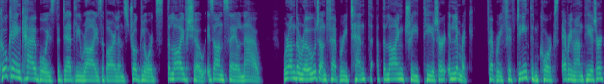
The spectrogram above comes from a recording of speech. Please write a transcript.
Cocaine Cowboys, The Deadly Rise of Ireland's Drug Lords, the live show is on sale now. We're on the road on February 10th at the Lime Tree Theatre in Limerick, February 15th in Cork's Everyman Theatre,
